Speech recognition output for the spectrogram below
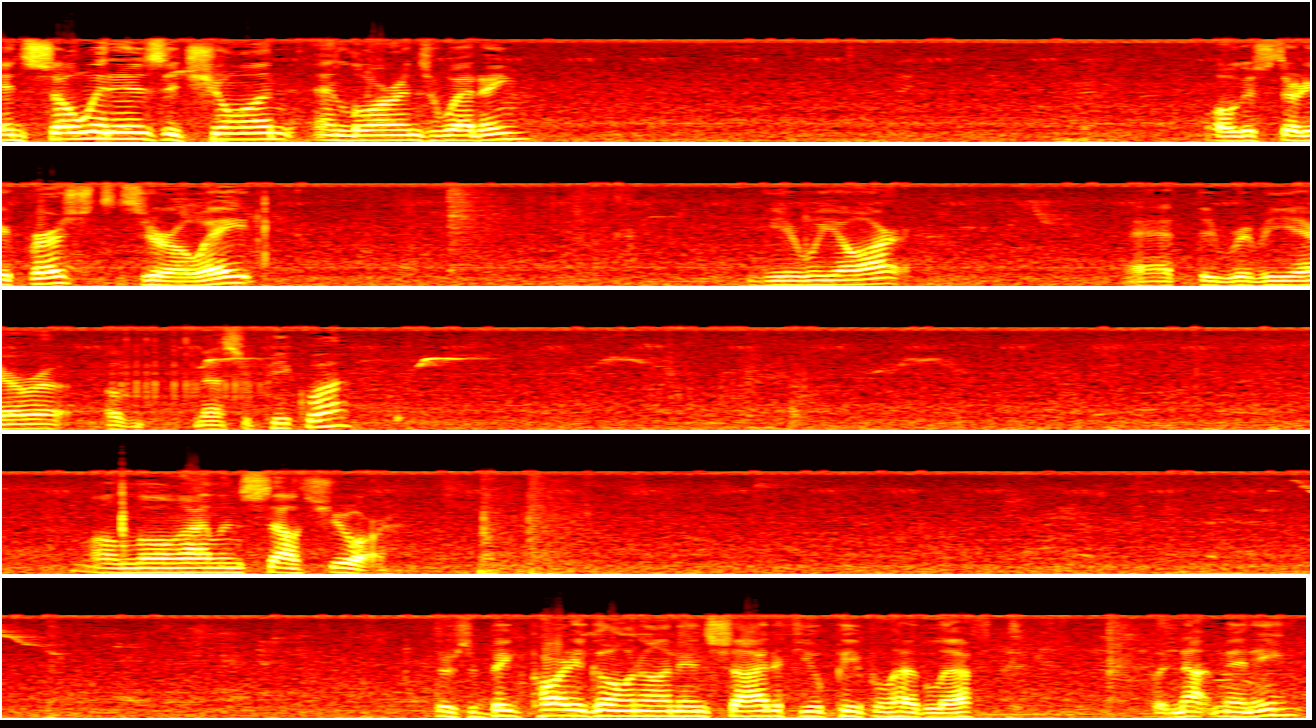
And so it is at Sean and Lauren's wedding, August 31st, 08. Here we are at the Riviera of Massapequa. on Long Island South Shore. There's a big party going on inside. A few people had left, but not many.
